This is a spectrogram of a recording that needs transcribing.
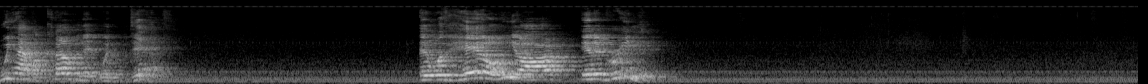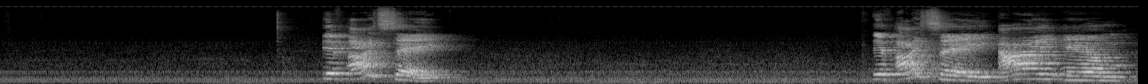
We have a covenant with death. And with hell, we are in agreement. If I say, if I say I am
